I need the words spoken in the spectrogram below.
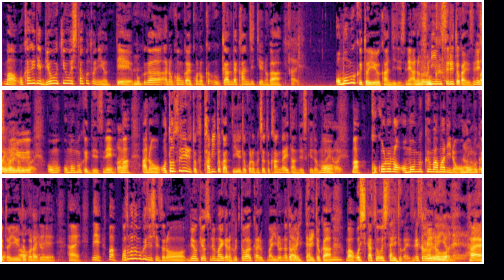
まあ、おかげで病気をしたことによって、僕が、あの、今回このか浮かんだ漢字っていうのが、はい。赴くという感じですね。あの、赴任するとかですね、そうはいう、赴くですね。はい。まあ、あの、訪れるとか旅とかっていうところもちょっと考えたんですけども、はいはい。まあ、心の赴くままにの赴くというところあはいで、はい。で、まあ、もともと僕自身、その、病気をする前からフットワーク軽く、まあ、いろんなところ行ったりとか、はいうん。まあ、推し活をしたりとかですね、そういうのを、ね。はい、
